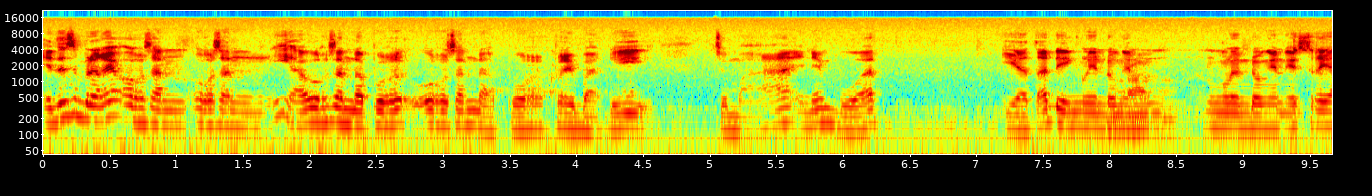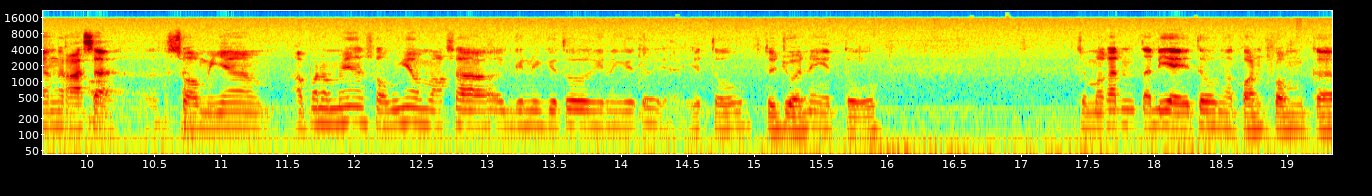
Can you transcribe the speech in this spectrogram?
itu sebenarnya urusan urusan iya urusan dapur urusan dapur pribadi. Cuma ini buat ya tadi ngelindungin ngelindungin istri yang ngerasa suaminya apa namanya suaminya maksa gini gitu gini gitu ya itu tujuannya itu. Cuma kan tadi ya itu ngekonfirm ke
